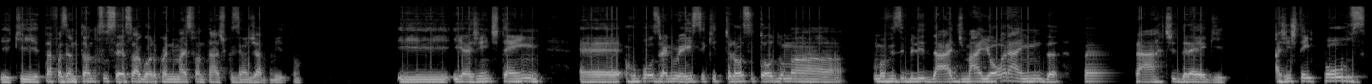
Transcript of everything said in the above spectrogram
e que está fazendo tanto sucesso agora com Animais Fantásticos e Onde Habitam. E, e a gente tem é, RuPaul's Drag Race, que trouxe toda uma, uma visibilidade maior ainda para a arte drag. A gente tem Pose,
